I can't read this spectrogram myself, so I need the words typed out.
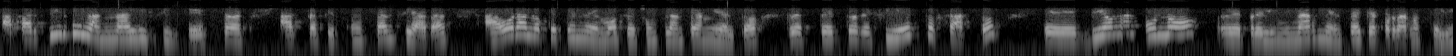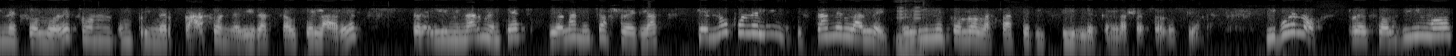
A partir del análisis de estas actas circunstanciadas, ahora lo que tenemos es un planteamiento respecto de si estos actos eh, violan o no eh, preliminarmente, hay que acordarnos que el INE solo es un, un primer paso en medidas cautelares, preliminarmente violan esas reglas que no pone el INE, están en la ley. El INE solo las hace visibles en las resoluciones. Y bueno, resolvimos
